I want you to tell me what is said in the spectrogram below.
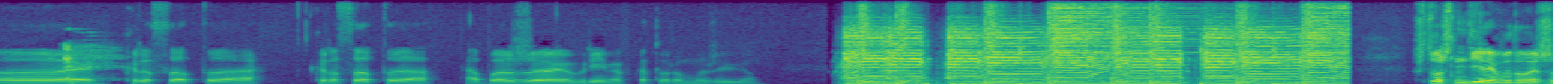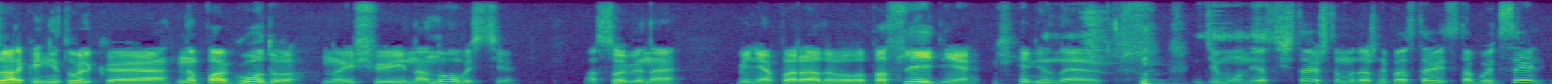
Ай, красота, красота. Обожаю время, в котором мы живем. Что ж, неделя выдалась жаркой не только на погоду, но еще и на новости. Особенно меня порадовало последнее. Я не знаю. Димон, я считаю, что мы должны поставить с тобой цель.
